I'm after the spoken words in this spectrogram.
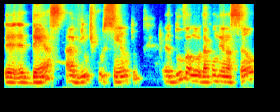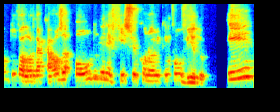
é, 10 é a 20% é, do valor da condenação, do valor da causa ou do benefício econômico envolvido. E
